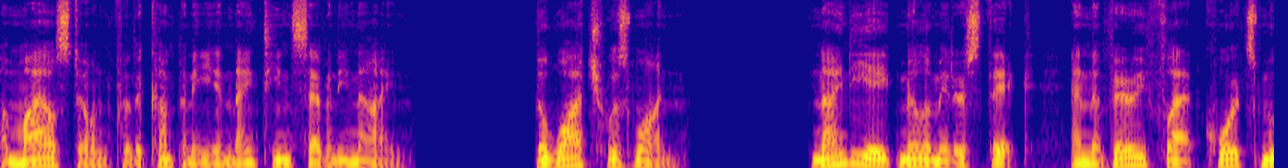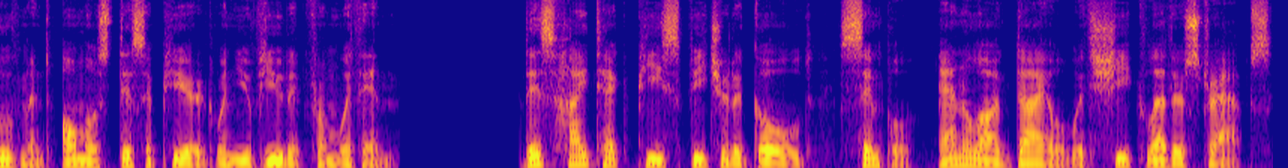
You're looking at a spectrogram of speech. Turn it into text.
a milestone for the company in 1979. The watch was 1. 98 mm thick, and the very flat quartz movement almost disappeared when you viewed it from within. This high-tech piece featured a gold, simple, analog dial with chic leather straps,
